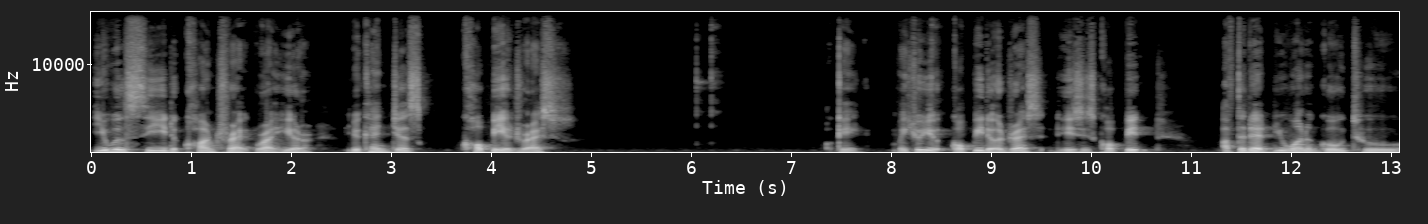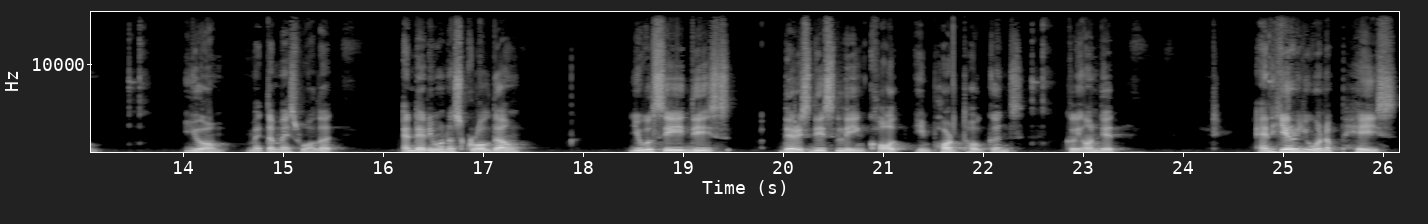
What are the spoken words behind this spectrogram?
you will see the contract right here. You can just copy address. Okay make sure you copy the address. This is copied. After that you want to go to your metamask wallet and then you want to scroll down. You will see this there is this link called import tokens. Click on it. And here you want to paste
